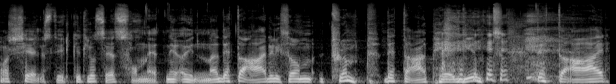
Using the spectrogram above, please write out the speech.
har sjelestyrke til å se sannheten i øynene. Dette er liksom Trump. Dette er Per Gynt. Dette er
